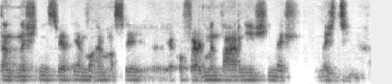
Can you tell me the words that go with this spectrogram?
ten dnešní svět je mnohem asi e, jako fragmentárnější než, než dřív.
